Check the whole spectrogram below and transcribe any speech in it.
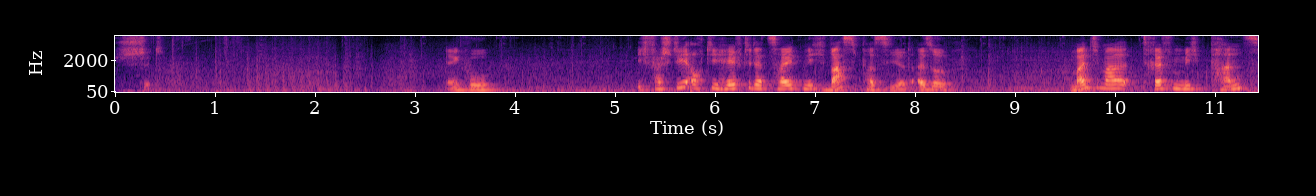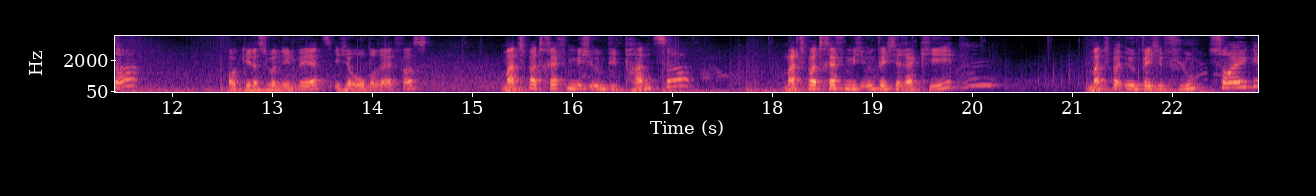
Shit. Irgendwo... Ich verstehe auch die Hälfte der Zeit nicht, was passiert. Also, manchmal treffen mich Panzer. Okay, das übernehmen wir jetzt. Ich erobere etwas. Manchmal treffen mich irgendwie Panzer. Manchmal treffen mich irgendwelche Raketen. Manchmal irgendwelche Flugzeuge.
